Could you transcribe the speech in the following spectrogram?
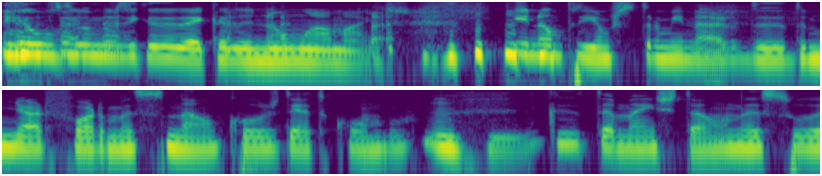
A última música da década, não há mais. e não podíamos terminar de, de melhor forma senão com os Dead Combo, Uhum. que também estão na sua,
